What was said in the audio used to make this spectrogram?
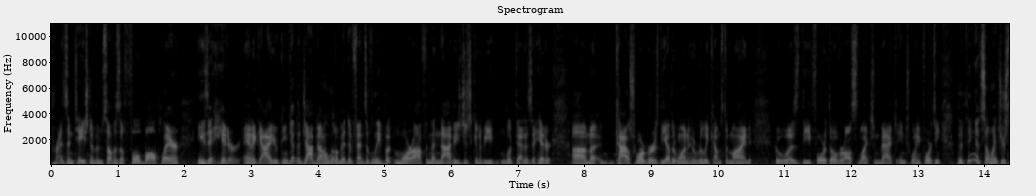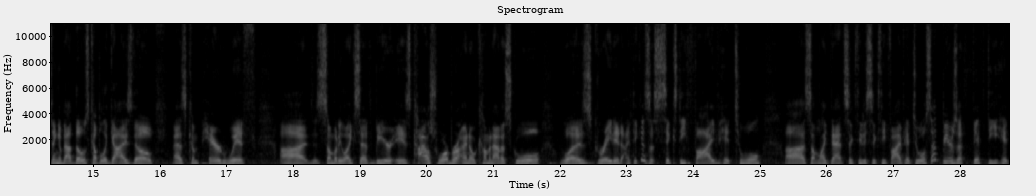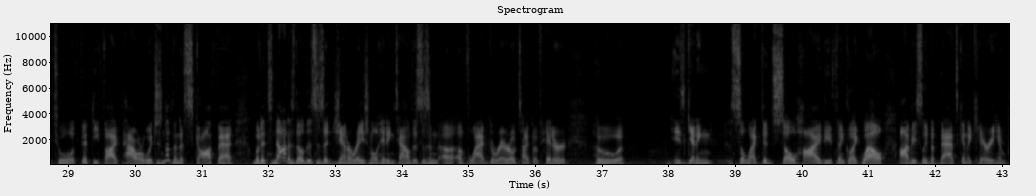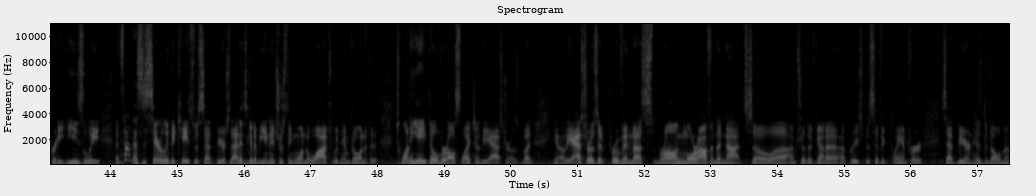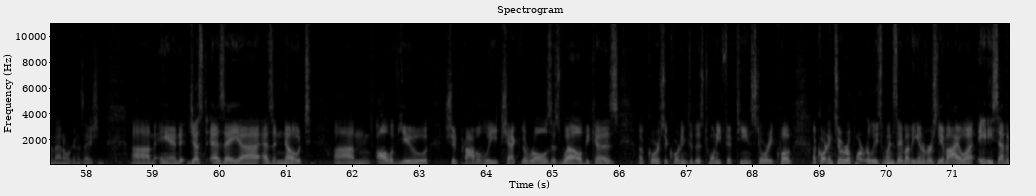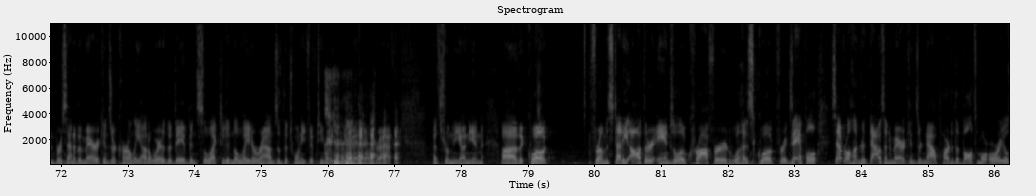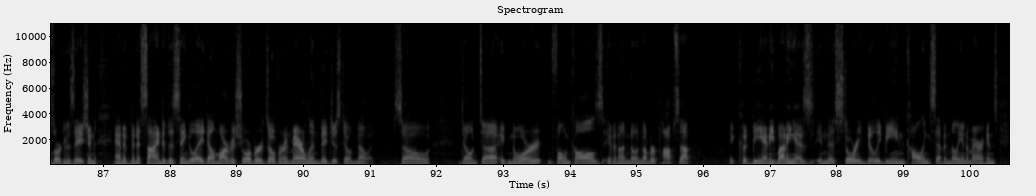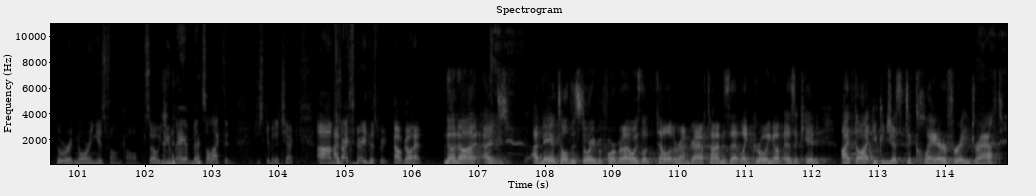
presentation of himself as a full ball player. He's a hitter and a guy who can get the job done a little bit defensively, but more often than not, he's just going to be looked at as a hitter. Um, Kyle Schwarber is the other one who really comes to mind, who was the fourth overall selection back in 2014. The thing that's so interesting about those couple of guys, though, as compared with uh, somebody like Seth Beer is Kyle Schwarber. I know coming out of school was graded, I think, as a 65 hit tool, uh, something like that, 60 to 65 hit tool. Seth Beer's a 50 hit tool with 55 power, which is nothing to scoff at. But it's not as though this is a generational hitting talent. This isn't a, a Vlad Guerrero type of hitter who is getting selected so high that you think like, well, obviously the bat's going to carry him pretty easily. That's not necessarily the case with Seth Beer. So that is going to be an interesting one to watch with him going at the 28th overall selection of the Astros. But you know, the Astros have proven us wrong more often than not. So uh, I'm sure they've got a, a, pretty specific plan for Seth Beer and his development in that organization. Um, and just as a uh, as a note um, all of you should probably check the rolls as well because, of course, according to this 2015 story, quote, according to a report released Wednesday by the University of Iowa, 87% of Americans are currently unaware that they have been selected in the later rounds of the 2015 Major League Baseball draft. That's from The Onion. Uh, the quote, from study author Angelo Crawford was quote for example several hundred thousand americans are now part of the baltimore orioles organization and have been assigned to the single a delmarva shorebirds over in maryland they just don't know it so don't uh, ignore phone calls. If an unknown number pops up, it could be anybody, as in this story, Billy Beane calling 7 million Americans who were ignoring his phone call. So you may have been selected. Just give it a check. Um, strike three this week. Oh, go ahead. No, no, I, I, just I may have told this story before, but I always love to tell it around draft time. Is that like growing up as a kid, I thought you could just declare for a draft.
